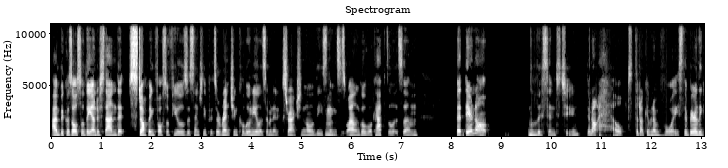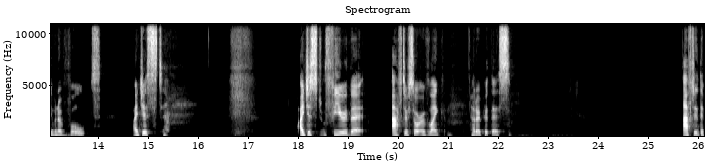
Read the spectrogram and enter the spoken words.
And because also they understand that stopping fossil fuels essentially puts a wrench in colonialism and extraction and all of these mm. things as well, and global capitalism. But they're not listened to. They're not helped. They're not given a voice. They're barely given a vote. I just I just fear that after sort of like how do I put this? After the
